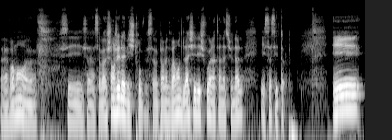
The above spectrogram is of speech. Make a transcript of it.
vraiment ça, va changer la vie, je trouve. Ça va permettre vraiment de lâcher les chevaux à l'international et ça, c'est top. Et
